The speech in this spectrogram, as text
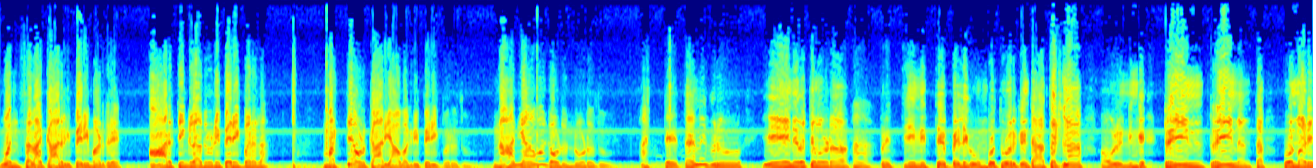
ಒಂದ್ಸಲ ಕಾರ್ ರಿಪೇರಿ ಮಾಡಿದ್ರೆ ಆರ್ ತಿಂಗಳಾದ್ರೂ ರಿಪೇರಿಗೆ ಬರಲ್ಲ. ಮತ್ತೆ ಅವಳು ಕಾರ್ ಯಾವಾಗ ರಿಪೇರಿಗೆ ಬರೋದು? ನಾನ್ ಯಾವಾಗ ಅವಳನ್ನ ನೋಡೋದು? ಅಷ್ಟೇ ತಾನೆ ಗುರು. ಏನ್ ಯೋಚನೆ ಮಾಡೋಡ. ಪ್ರತಿನಿತ್ಯ ಬೆಳಿಗ್ಗೆ ಒಂಬತ್ತುವರೆ ಗಂಟೆ ಆದ ತಕ್ಷಣ ಅವಳು ನಿಂಗೆ ಟ್ರೈನ್ ಟ್ರೈನ್ ಅಂತ ಫೋನ್ ಮಾಡಿ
